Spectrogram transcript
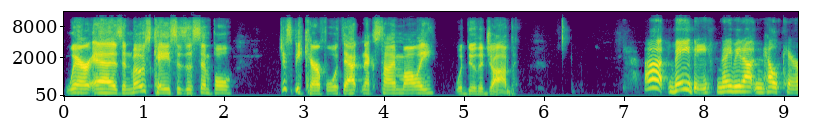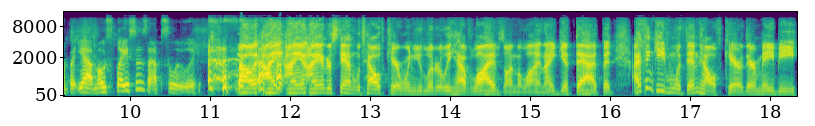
Whereas in most cases, a simple just be careful with that next time, Molly would do the job. Uh, maybe, maybe not in healthcare, but yeah, most places, absolutely. well, I, I, I understand with healthcare when you literally have lives on the line. I get that, but I think even within healthcare, there may be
